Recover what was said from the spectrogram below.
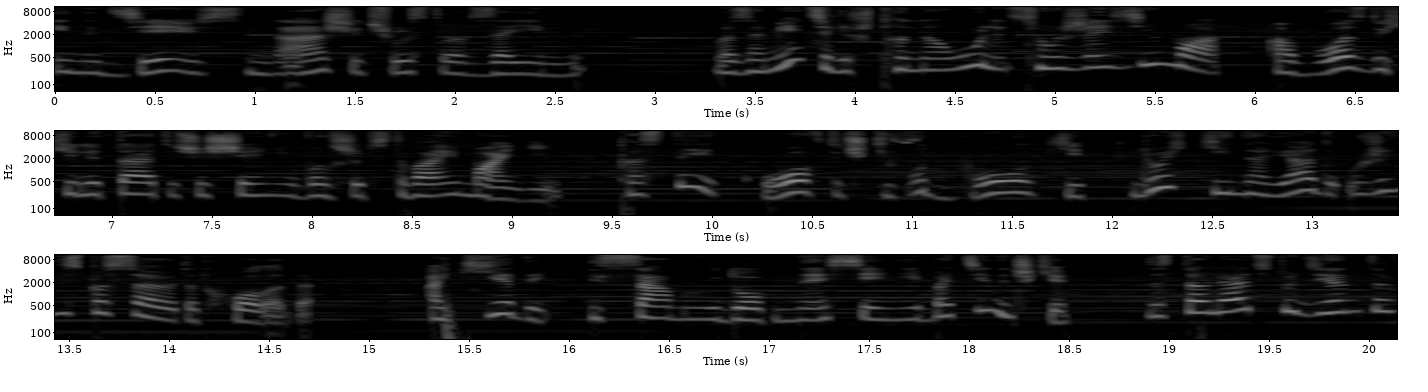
и надеюсь, наши чувства взаимны. Вы заметили, что на улице уже зима, а в воздухе летает ощущение волшебства и магии? Простые кофточки, футболки, легкие наряды уже не спасают от холода. А кеды и самые удобные осенние ботиночки заставляют студентов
